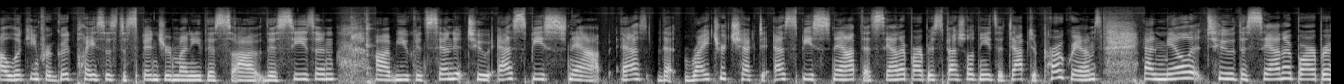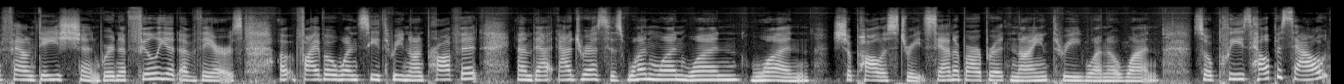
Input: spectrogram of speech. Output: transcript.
uh, looking for good places to spend your money this uh, this season, um, you can send it to SB Snap. S, that write your check to SB Snap. That's Santa Barbara Special Needs Adaptive Programs, and mail it to the Santa Barbara Foundation. We're an affiliate of theirs, a 501c3 nonprofit, and that address is 1111 Chapala Street, Santa Barbara 93101. So please help us out.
